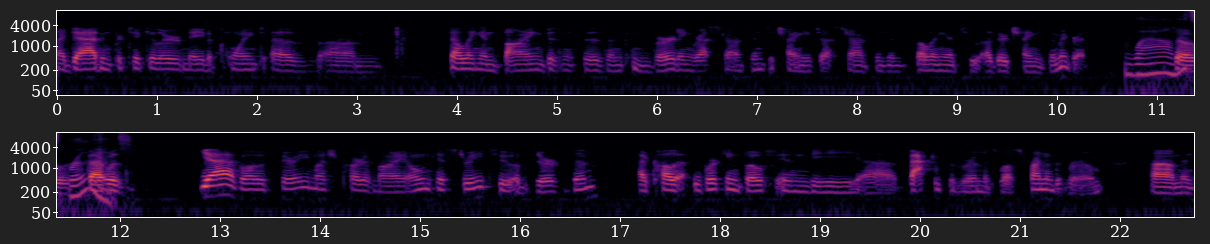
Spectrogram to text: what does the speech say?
my dad in particular made a point of um, selling and buying businesses and converting restaurants into Chinese restaurants and then selling it to other Chinese immigrants. Wow, so that's brilliant. That was, yeah, well, it's very much part of my own history to observe them. I call it working both in the uh, back of the room as well as front of the room um, and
